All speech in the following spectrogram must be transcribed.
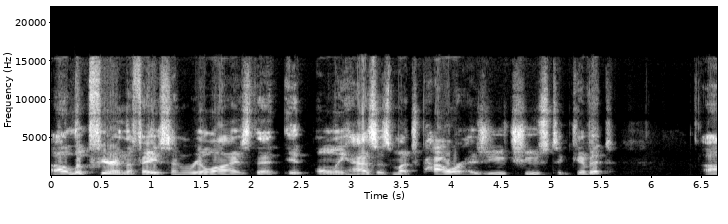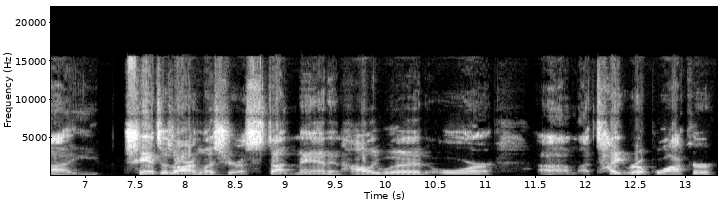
uh, look fear in the face and realize that it only has as much power as you choose to give it. Uh, chances are, unless you're a stuntman in Hollywood or um, a tightrope walker,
